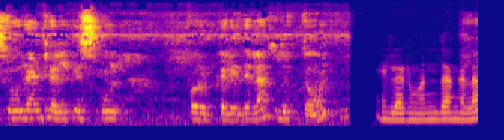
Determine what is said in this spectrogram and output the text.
ஸ்டூடெண்ட்களுக்கு ஸ்கூல் பொருட்கள் இதெல்லாம் கொடுத்தோம். எல்லாரும் வந்தாங்களா?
